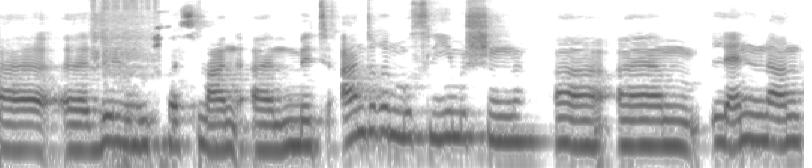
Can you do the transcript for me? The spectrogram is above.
äh, äh, will nicht, dass man äh, mit anderen muslimischen äh, ähm, Ländern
